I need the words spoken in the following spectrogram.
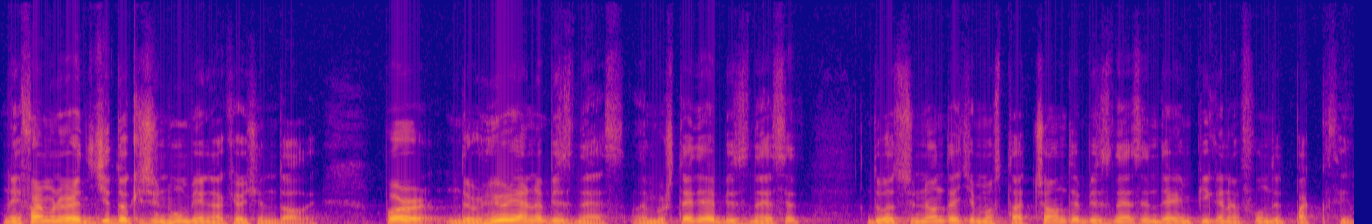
Në një farë mënyre të gjithë do kishin humbje nga kjo që ndodhi. Por, ndërhyrja në biznes dhe mbështetja e biznesit duhet synonte që mos ta çonte biznesin deri në pikën e fundit pa kthim.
